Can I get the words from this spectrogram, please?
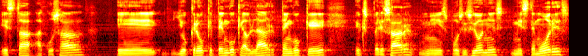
está acosada, eh, yo creo que tengo que hablar, tengo que expresar mis posiciones, mis temores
